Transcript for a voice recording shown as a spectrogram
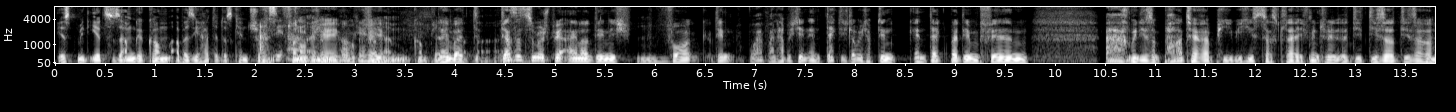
Ist mit ihr zusammengekommen, aber sie hatte das Kind schon Ach, sie- von, ah, Okay, einem, okay. von einem komplett. Nein, weil das ist zum Beispiel einer, den ich vor, den, boah, wann habe ich den entdeckt? Ich glaube, ich habe den entdeckt bei dem Film, ach, mit dieser Paartherapie, wie hieß das gleich? Mit, mit die- dieser, dieser,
